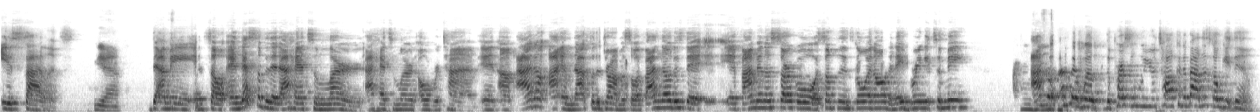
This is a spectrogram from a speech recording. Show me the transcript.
is silence. Yeah. I mean, and so, and that's something that I had to learn. I had to learn over time. And um, I don't, I am not for the drama. So if I notice that if I'm in a circle or something is going on and they bring it to me, mm-hmm. I, go, I said, well, the person who you're talking about, let's go get them.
